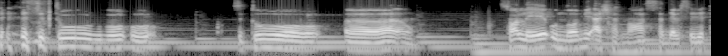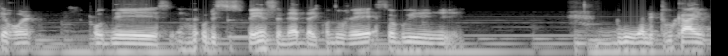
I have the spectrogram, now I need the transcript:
se tu se tu uh, só lê o nome acha nossa deve ser de terror ou de ou de suspense, né? Daí quando vê é sobre True crime,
